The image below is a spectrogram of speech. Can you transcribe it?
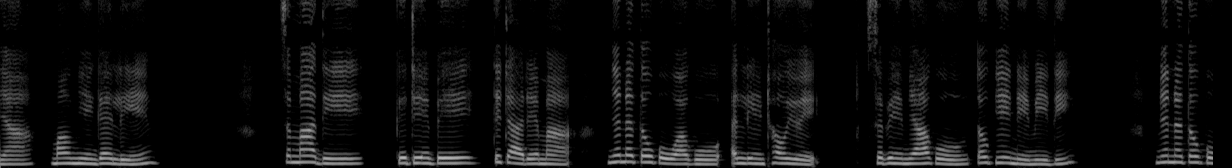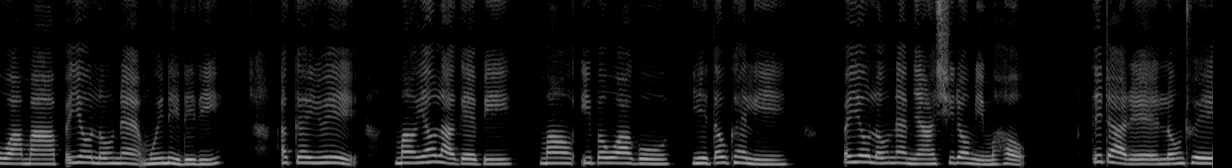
များ မောင်မြင်ခဲ့လျင်ကျမသည်ကတင်ပေးတစ်တာထဲမှမျက်နှာတုပ်ဘဝကို အလင်ထုတ်၍စပင်များကိုတုပ်ပြည့်နေမိသည်မျက်နှာတုပ်ဘဝမှာပယုတ်လုံးနဲ့မွေးနေသေးသည် အကယ်၍မောင်ရောက်လာခဲ့ပြီး မောင်ဤဘဝကို ရေတုပ်ခဲ့လျင်ပယုတ်လုံးနဲ့များရှိတော့မည်မဟုတ်တစ်တာတဲ့လုံးထွေး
